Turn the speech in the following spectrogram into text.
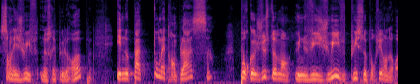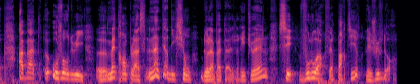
sans les Juifs ne serait plus l'Europe, et ne pas tout mettre en place pour que justement une vie juive puisse se poursuivre en Europe. Abattre euh, aujourd'hui, euh, mettre en place l'interdiction de l'abattage rituel, c'est vouloir faire partir les juifs d'Europe.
